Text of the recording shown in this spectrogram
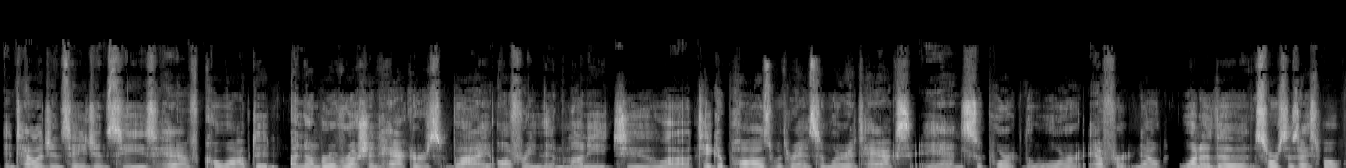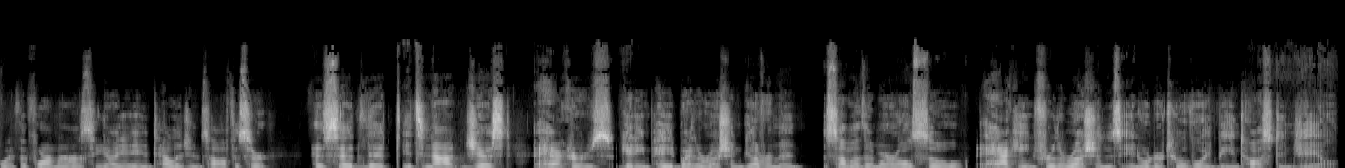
intelligence agencies have co opted a number of Russian hackers by offering them money to uh, take a pause with ransomware attacks and support the war effort. Now, one of the sources I spoke with, a former CIA intelligence officer, has said that it's not just hackers getting paid by the Russian government some of them are also hacking for the Russians in order to avoid being tossed in jail.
